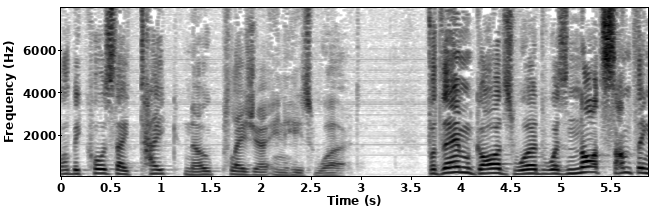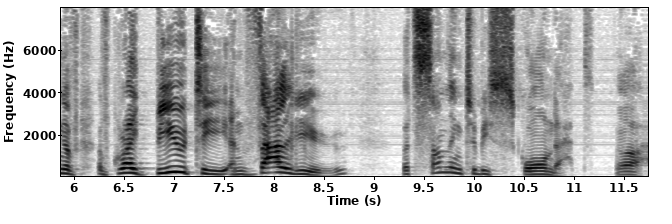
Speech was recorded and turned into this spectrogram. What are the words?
Well, because they take no pleasure in his word. For them, God's word was not something of, of great beauty and value, but something to be scorned at. Ah.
